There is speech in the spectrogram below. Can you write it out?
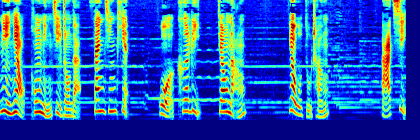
利尿通淋剂中的三金片或颗粒胶囊。药物组成：拔气、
